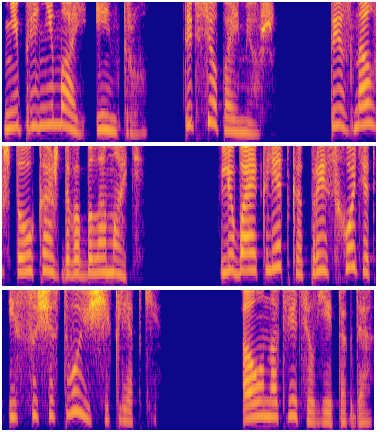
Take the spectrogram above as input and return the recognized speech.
«Не принимай интру, ты все поймешь. Ты знал, что у каждого была мать. Любая клетка происходит из существующей клетки». А он ответил ей тогда.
